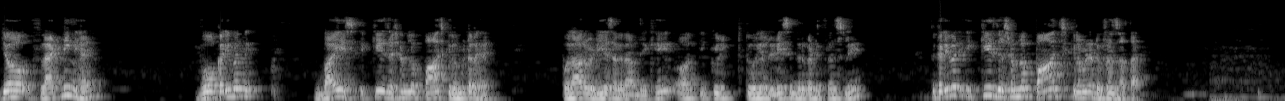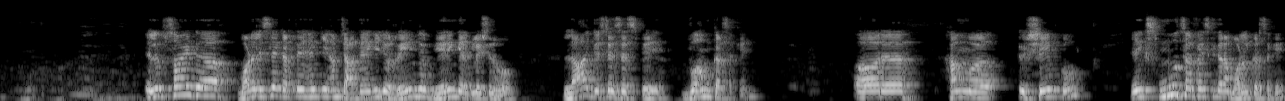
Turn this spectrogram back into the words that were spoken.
जो फ्लैटनिंग है, वो करीबन 22 इक्कीस दशमलव पाँच किलोमीटर है। पोलार रेडियस अगर आप देखें और इक्वेटोरियल रेडियस अंदर का डिफरेंस लें तो करीबन इक्कीस दशमलव पाँच किलोमीटर डिफरेंस आता है। एलिप्सॉइड मॉडल uh, इसलिए करते हैं कि हम चाहते हैं कि जो रेंज ऑफ़ बियरिंग कैलकुलेशन हो लार्ज डिस्टेंसेस पे वो हम कर सकें। और uh, हम शेप uh, को एक स्मूथ सरफेस की तरह मॉडल कर सकें।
